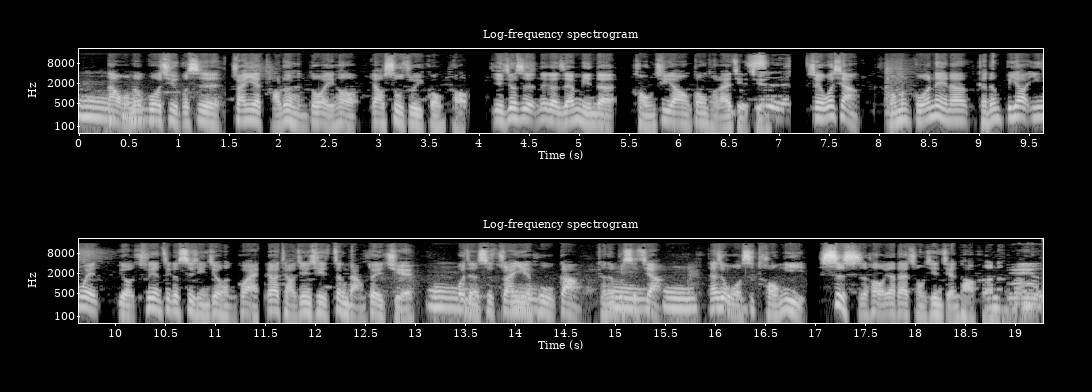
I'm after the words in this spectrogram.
嗯，那我们过去不是专业讨论很多以后要诉诸于公投，也就是那个人民的恐惧要用公投来解决。是，所以我想我们国内呢，可能不要因为。有出现这个事情就很快要挑进去政党对决，嗯，或者是专业互杠，嗯、可能不是这样，嗯，但是我是同意是时候要再重新检讨核能，嗯，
